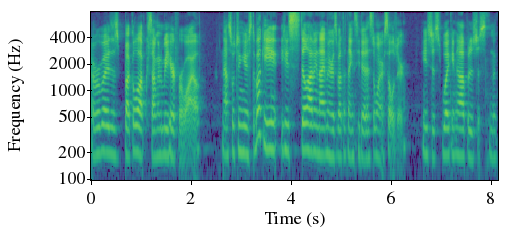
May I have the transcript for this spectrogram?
Everybody just buckle up because I'm going to be here for a while. Now, switching gears to Bucky, he's still having nightmares about the things he did as the Winter Soldier. He's just waking up and is just in the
